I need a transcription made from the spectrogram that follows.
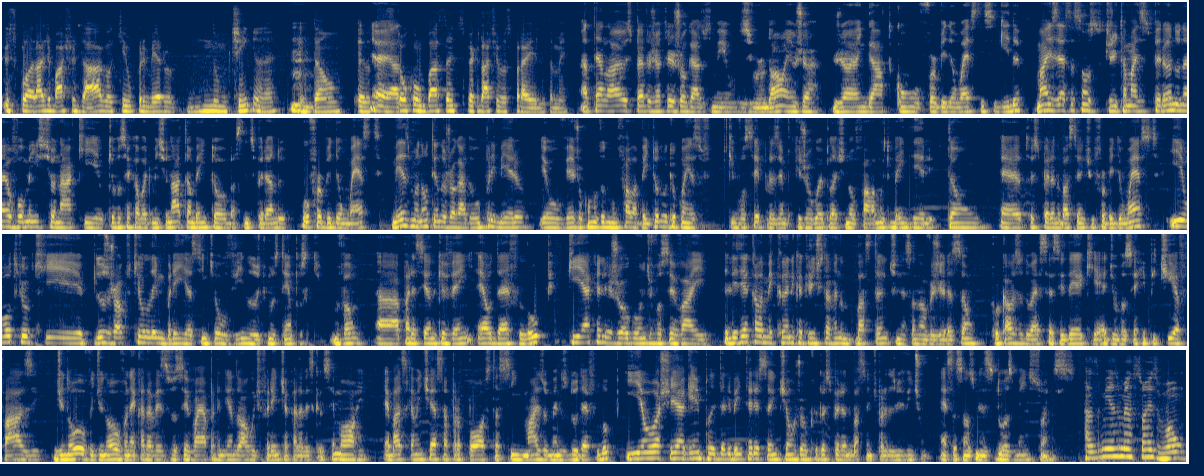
explorar debaixo d'água que o primeiro não tinha, né? Uhum. Então, eu é, estou a... com bastante expectativas para ele também. Até lá eu espero já ter jogado também o Zero Dawn, aí eu já, já engato com o Forbidden West em seguida. Mas essas são as que a gente tá mais esperando, né? Eu vou mencionar aqui o que você acabou de mencionar, também tô bastante esperando o Forbidden West. Mesmo não tendo jogado o primeiro, eu vejo como todo mundo fala bem, todo mundo que eu conheço que você, por exemplo, que jogou e platinou, fala muito bem dele. Então, é, tô esperando bastante o Forbidden West. E outro que, dos jogos que eu lembrei, assim, que eu vi nos últimos tempos, que vão uh, aparecer ano que vem, é o Deathloop, que é aquele jogo onde você vai... Ele tem aquela mecânica que a gente tá vendo bastante nessa nova geração, por causa do SSD, que é de você repetir a fase de novo e de novo, né? Cada vez você vai aprendendo algo diferente a cada vez que você morre. É basicamente essa proposta, assim, mais ou menos do Deathloop. E eu achei a gameplay dele bem interessante, é um jogo que eu tô esperando bastante para 2021. Essas são as minhas duas menções. As minhas menções vão.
